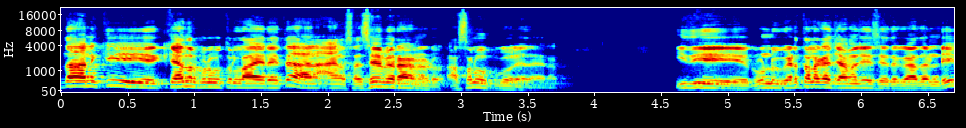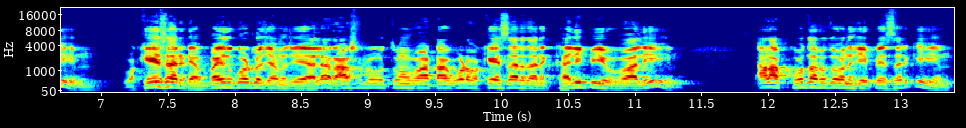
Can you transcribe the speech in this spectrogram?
దానికి కేంద్ర ప్రభుత్వ లాయర్ అయితే ఆయన ఆయన ససేమిరా అన్నాడు. అసలు ఒప్పుకోలేదు ఆయన. ఇది రెండు విడతలుగా జమ చేసేది కాదండి. ఒకేసారి డెబ్బై ఐదు కోట్లు జమ చేయాలి. రాష్ట్ర ప్రభుత్వం వాటా కూడా ఒకేసారి దానికి కలిపి ఇవ్వాలి. అలా కుదరదు అని చెప్పేసరికి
